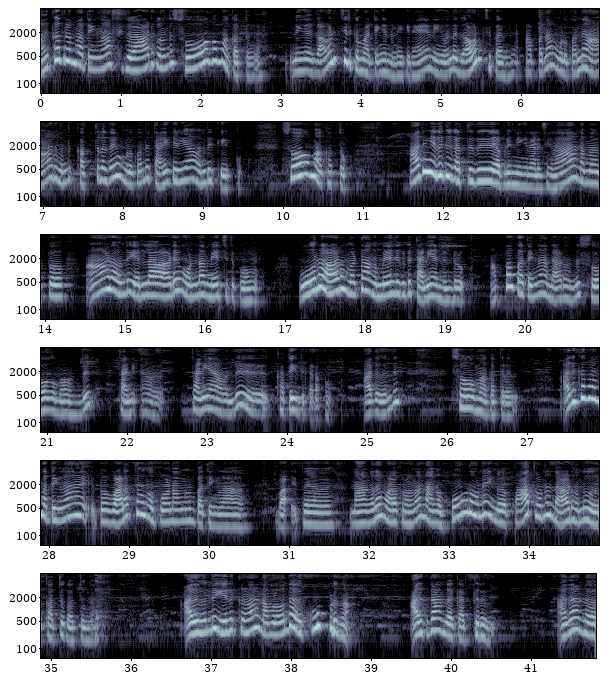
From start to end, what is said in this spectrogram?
அதுக்கப்புறம் பார்த்தீங்கன்னா சில ஆடுகள் வந்து சோகமாக கத்துங்க. நீங்கள் கவனிச்சிருக்க மாட்டீங்கன்னு நினைக்கிறேன். நீங்கள் வந்து கவனிச்சு பாருங்கள் அப்போ தான் உங்களுக்கு வந்து ஆடு வந்து கத்துறதே உங்களுக்கு வந்து தனித்தனியாக வந்து கேட்கும். சோகமாக கத்தும். அது எதுக்கு கத்துது அப்படின்னு நீங்கள் நினச்சிங்கன்னா நம்ம இப்போ ஆடை வந்து எல்லா ஆடையும் ஒன்றா மேய்ச்சிட்டு போவோம் ஒரு ஆடு மட்டும் அங்கே மேய்ஞ்சிக்கிட்டு தனியாக நின்றுடும் அப்போ பார்த்தீங்கன்னா அந்த ஆடு வந்து சோகமாக வந்து தனி தனியாக வந்து கற்றுக்கிட்டு கிடக்கும். அது வந்து சோகமாக கத்துறது. அதுக்கப்புறம் பார்த்திங்கன்னா இப்போ வளர்த்தவங்க போனாங்கன்னு பார்த்தீங்களா வ இப்போ நாங்கள் தான் வளர்க்குறோன்னா நாங்கள் போனோன்னே எங்களை பார்த்தோன்னே அந்த ஆடு வந்து ஒரு கற்று கற்றுங்க அது வந்து எதுக்குன்னா நம்மளை வந்து அது கூப்பிடுதான். அதுக்கு தான் அந்த கத்துறது. அதான் அந்த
